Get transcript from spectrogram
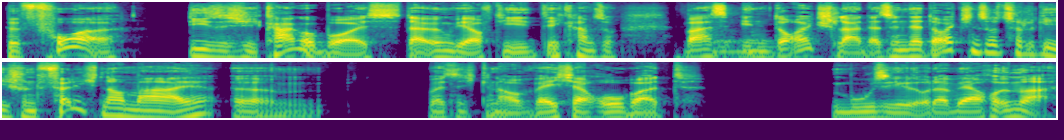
bevor diese Chicago Boys da irgendwie auf die Idee kamen, so war es in Deutschland, also in der deutschen Soziologie schon völlig normal, ähm, weiß nicht genau, welcher Robert Musil oder wer auch immer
